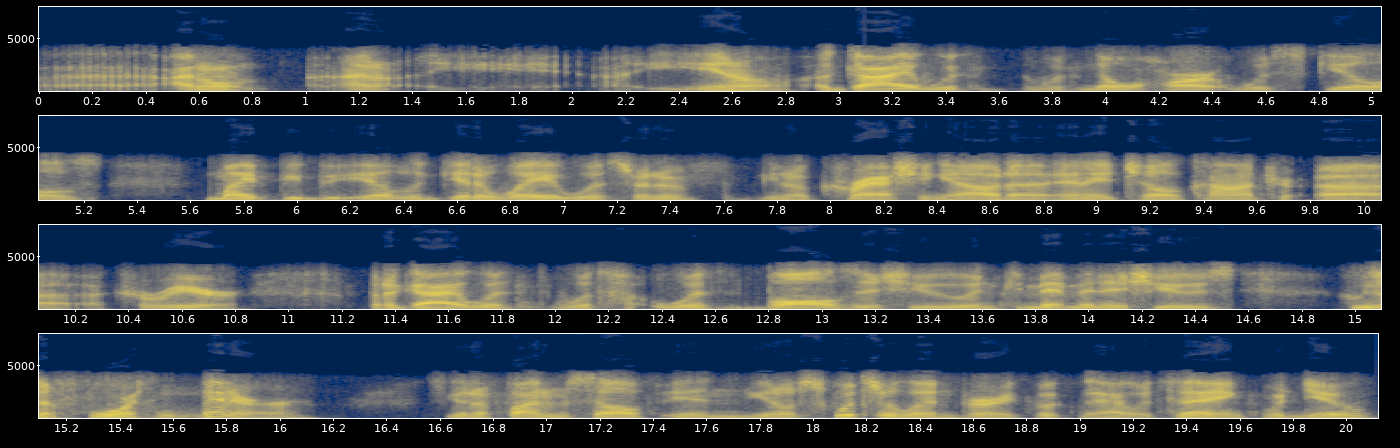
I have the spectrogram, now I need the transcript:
uh, I don't, I don't, you know, a guy with with no heart with skills might be, be able to get away with sort of you know crashing out a NHL contra- uh, a career, but a guy with with with balls issue and commitment issues who's a fourth winner is going to find himself in you know Switzerland very quickly. I would think, wouldn't you?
